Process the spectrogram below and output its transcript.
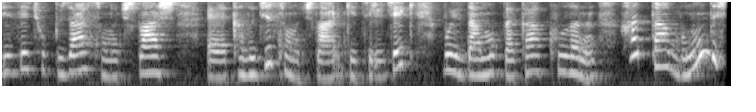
bize çok güzel sonuçlar, kalıcı sonuçlar getirecek. Bu yüzden mutlaka kullanın. Hatta bunun dışında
